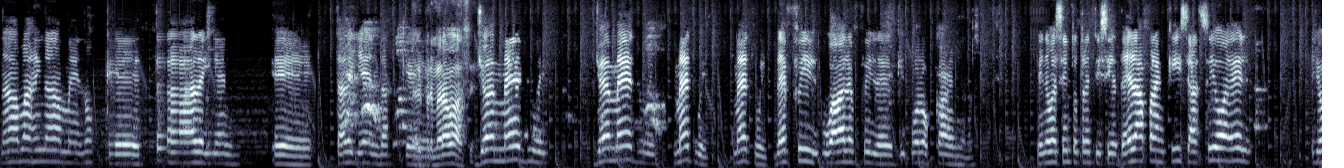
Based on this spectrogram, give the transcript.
nada más y nada menos que está leyendo esta leyenda que el primera base. Joe Medwick Joe Medwick Medwick Medwick left field jugaba left field del equipo de los Cardinals 1937 es la franquicia ha sido él. Yo,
